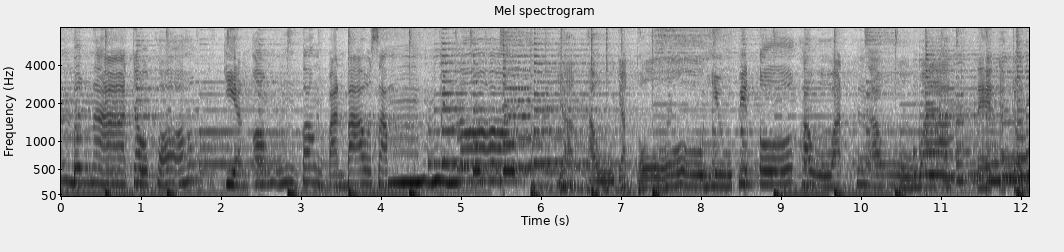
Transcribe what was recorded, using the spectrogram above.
นเบิ่งหน้าเจ้าของ เกี่ยงอ่องต้องปั่นเบาซ้ำน้องอยากเท่าอยากโทหิวปินโตเข้าวัดเข้าว่าแต่กะจน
